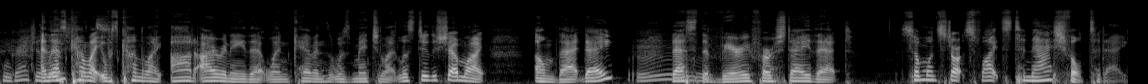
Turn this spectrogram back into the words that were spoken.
Congratulations. And that's kind of like it was kind of like odd irony that when Kevin was mentioned, like let's do the show. I'm like, on that day, that's Mm. the very first day that someone starts flights to Nashville today.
